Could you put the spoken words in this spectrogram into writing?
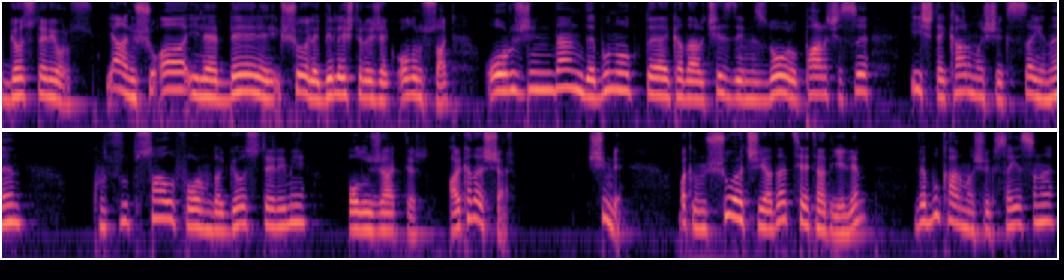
gösteriyoruz. Yani şu A ile B'yi şöyle birleştirecek olursak orijinden de bu noktaya kadar çizdiğimiz doğru parçası işte karmaşık sayının kutupsal formda gösterimi olacaktır. Arkadaşlar şimdi bakın şu açıya da teta diyelim ve bu karmaşık sayısını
